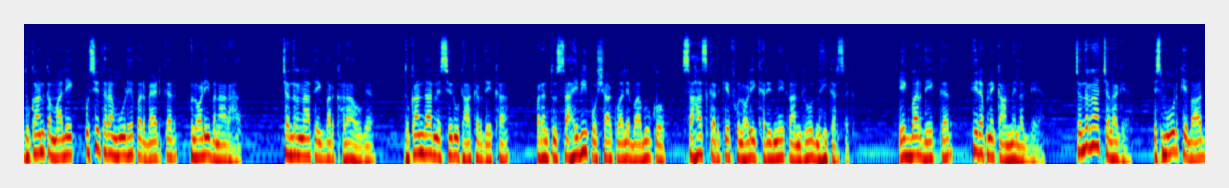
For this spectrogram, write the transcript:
दुकान का मालिक उसी तरह मूढ़े पर बैठकर फुलौड़ी बना रहा था। चंद्रनाथ एक बार खड़ा हो गया। दुकानदार ने सिर उठाकर देखा, परंतु साहिबी पोशाक वाले बाबू को साहस करके फुलौड़ी खरीदने का अनुरोध नहीं कर सका। एक बार देखकर फिर अपने काम में लग गया। चंद्रनाथ चला गया। इस मोड़ के बाद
